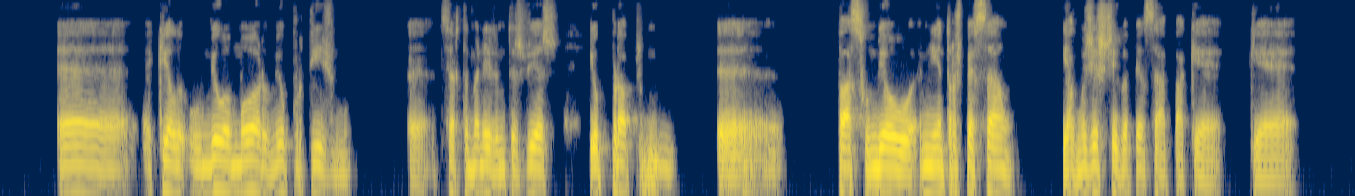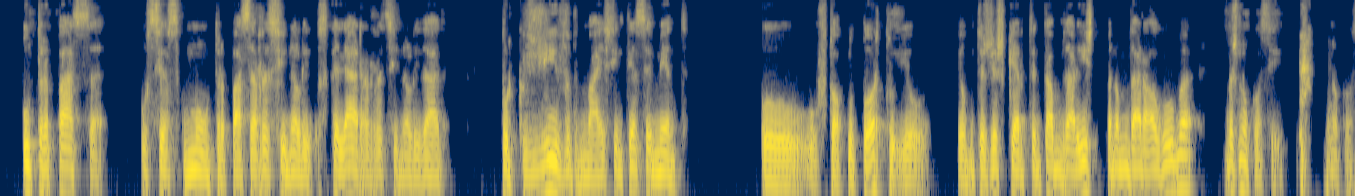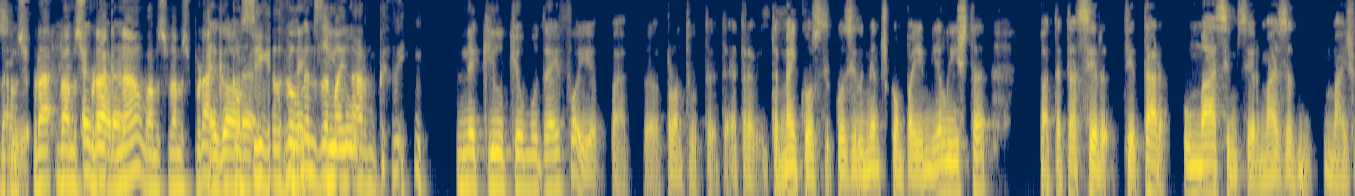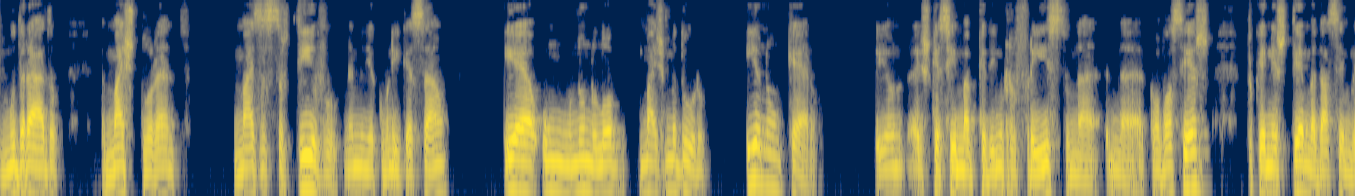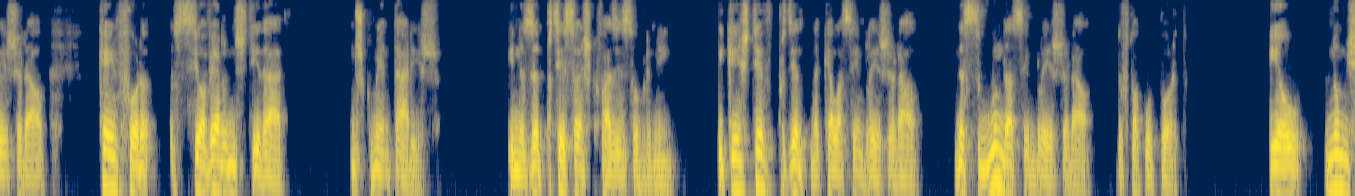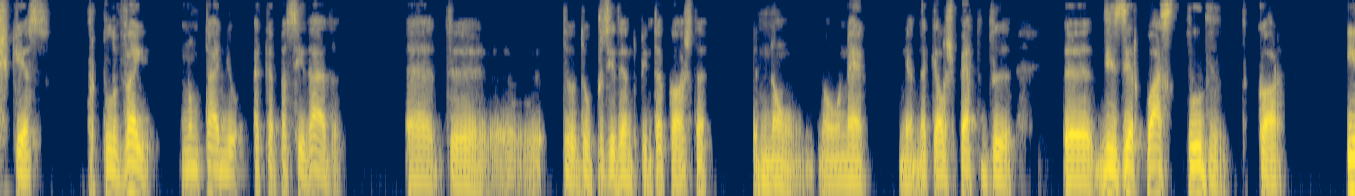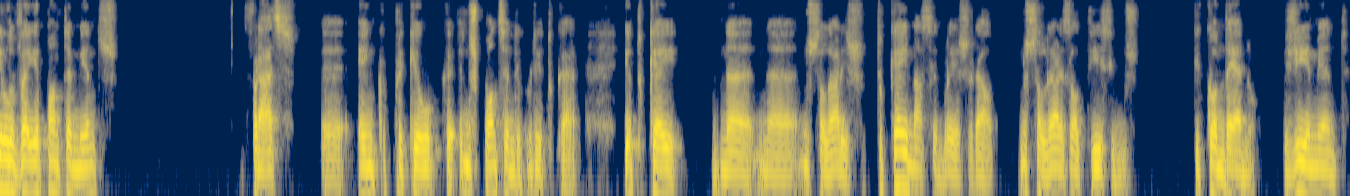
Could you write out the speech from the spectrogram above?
eh, aquele, o meu amor, o meu portismo, uh, de certa maneira, muitas vezes, eu próprio uh, faço o meu, a minha introspeção e algumas vezes chego a pensar pá, que, é, que é ultrapassa o senso comum, ultrapassa a racionalidade, se calhar a racionalidade porque vivo demais intensamente o, o Futebol do Porto. Eu, eu muitas vezes quero tentar mudar isto para não mudar alguma, mas não consigo. Não consigo. Vamos esperar, vamos esperar agora, que não, vamos, vamos esperar agora, que consiga pelo menos naquilo, amainar um bocadinho. Naquilo que eu mudei foi, pá, pronto, também com os, com os elementos que comprei a minha lista, pá, tentar ser, tentar o máximo ser mais, mais moderado, mais tolerante, mais assertivo na minha comunicação e é um Nuno Lobo mais maduro. E eu não quero, eu esqueci-me há bocadinho, referi isso na, na, com vocês, toquei neste tema da Assembleia Geral. Quem for, se houver honestidade nos comentários e nas apreciações que fazem sobre mim, e quem esteve presente naquela Assembleia Geral, na segunda Assembleia Geral do Futebol Porto, eu não me esqueço, porque levei, não tenho a capacidade uh, de, de, do Presidente Pinta Costa, não, não nego né, naquele aspecto de uh, dizer quase tudo de cor. E levei apontamentos, frases, uh, em que, porque eu, nos pontos onde eu queria tocar. Eu toquei na, na, nos salários, toquei na Assembleia Geral nos salários altíssimos, que condeno veemente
